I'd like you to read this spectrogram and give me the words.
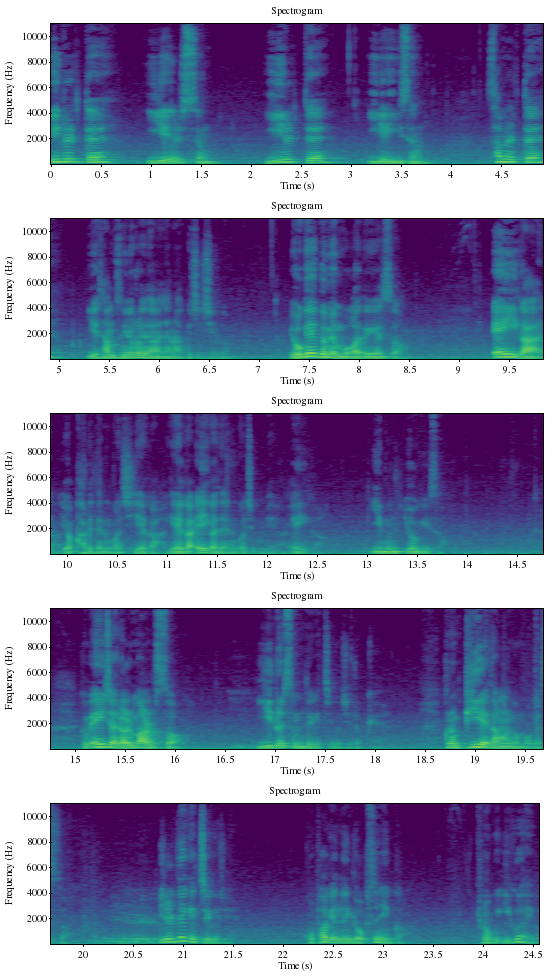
1일 때 2의 1승, 2일 때 2의 2승, 3일 때 2의 3승 이렇게 가잖아. 그치 지금. 요게 그러면 뭐가 되겠어? A가 역할이 되는 거지. 얘가. 얘가 A가 되는 거지. 그럼 얘가 A가. 이문 여기서. 그럼 A 자리 얼마를 써? 2를 쓰면 되겠지. 그지 이렇게. 그럼 B에 해당하는 건 뭐겠어? 1 되겠지. 그지? 곱하기 있는 게 없으니까. 결국 이거야 이거.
